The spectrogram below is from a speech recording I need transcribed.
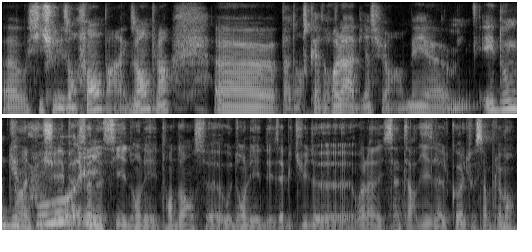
aussi chez les enfants, par exemple. Hein. pas dans ce cadre-là, bien sûr, mais et donc du coup, et puis chez les personnes aussi dont les tendances ou dont les des habitudes, voilà, ils s'interdisent l'alcool tout simplement.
